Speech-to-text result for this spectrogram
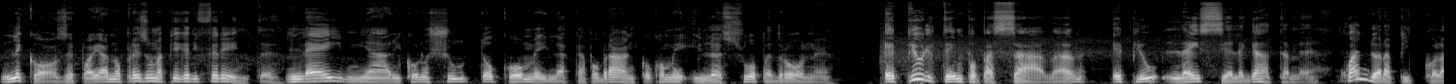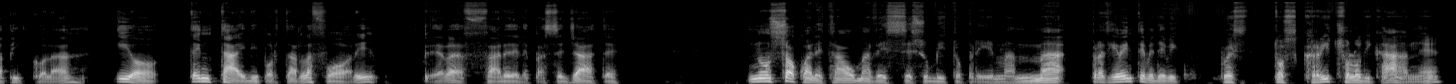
le cose poi hanno preso una piega differente. Lei mi ha riconosciuto come il capobranco, come il suo padrone. E più il tempo passava, e più lei si è legata a me. Quando era piccola piccola, io tentai di portarla fuori per fare delle passeggiate. Non so quale trauma avesse subito prima, ma praticamente vedevi questo scricciolo di cane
